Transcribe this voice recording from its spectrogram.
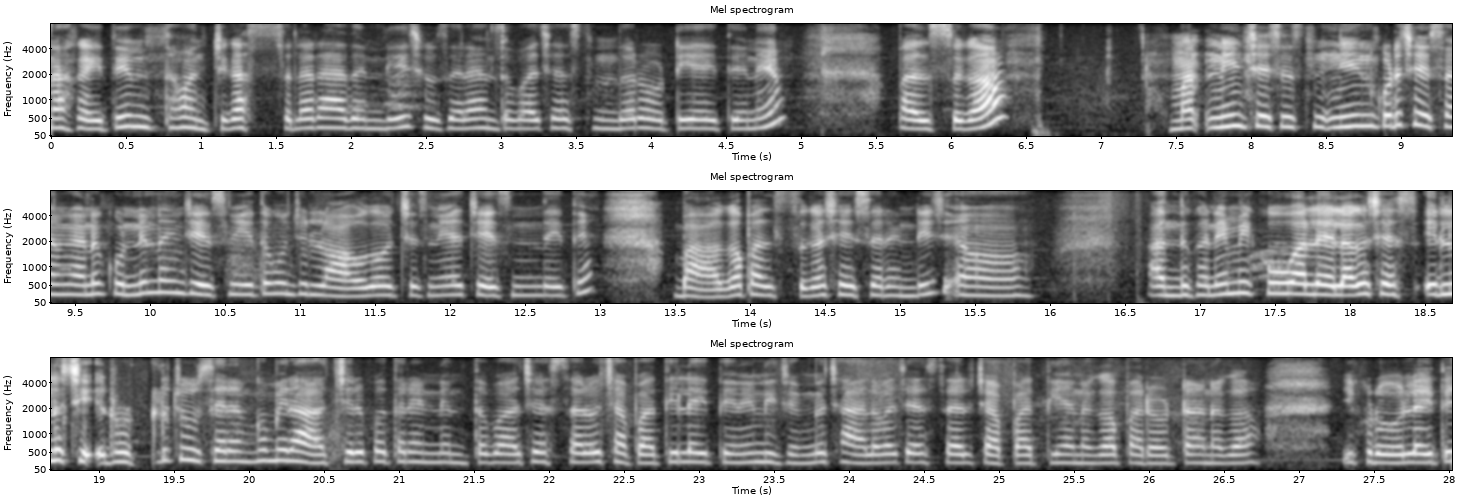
నాకైతే ఇంత మంచిగా అస్సలు రాదండి. చూసారా ఎంత బాగా చేస్తుందో రోటీ అయితేనే పల్స్గా. మ నేను చేసే నేను కూడా చేశాను కానీ కొన్ని నేను చేసినవి అయితే కొంచెం లావుగా వచ్చేసినాయి. అది చేసింది అయితే బాగా పల్స్గా చేశారండి. అందుకనే మీకు వాళ్ళు ఎలాగ చేస్తే ఇల్లు రొట్టెలు చూసారనుకో మీరు ఆశ్చర్యపోతారండి. ఎంత బాగా చేస్తారో. చపాతీలు అయితేనే నిజంగా చాలా బాగా చేస్తారు. చపాతీ అనగా పరోటా అనగా. ఇక్కడ వాళ్ళు అయితే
